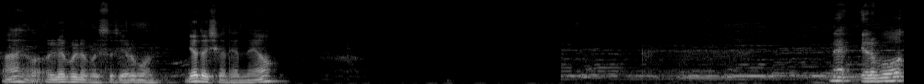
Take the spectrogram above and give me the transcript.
아, 얼레벌레 벌써 여러분 8시가 됐네요. 네, 여러분.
